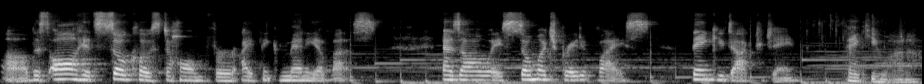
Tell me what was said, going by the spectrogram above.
uh, this all hits so close to home for, I think, many of us. As always, so much great advice. Thank you, Dr. Jane. Thank you, Anna.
